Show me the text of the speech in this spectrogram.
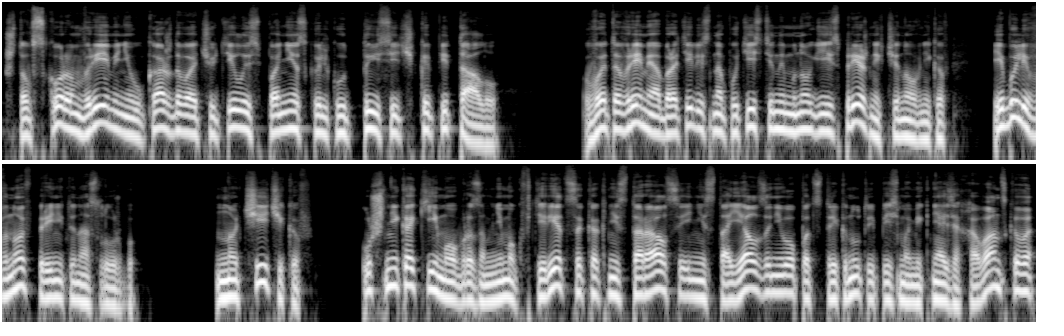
что в скором времени у каждого очутилось по нескольку тысяч капиталу. В это время обратились на путь истины многие из прежних чиновников и были вновь приняты на службу. Но Чичиков — уж никаким образом не мог втереться, как ни старался и не стоял за него подстрекнутый письмами князя Хованского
